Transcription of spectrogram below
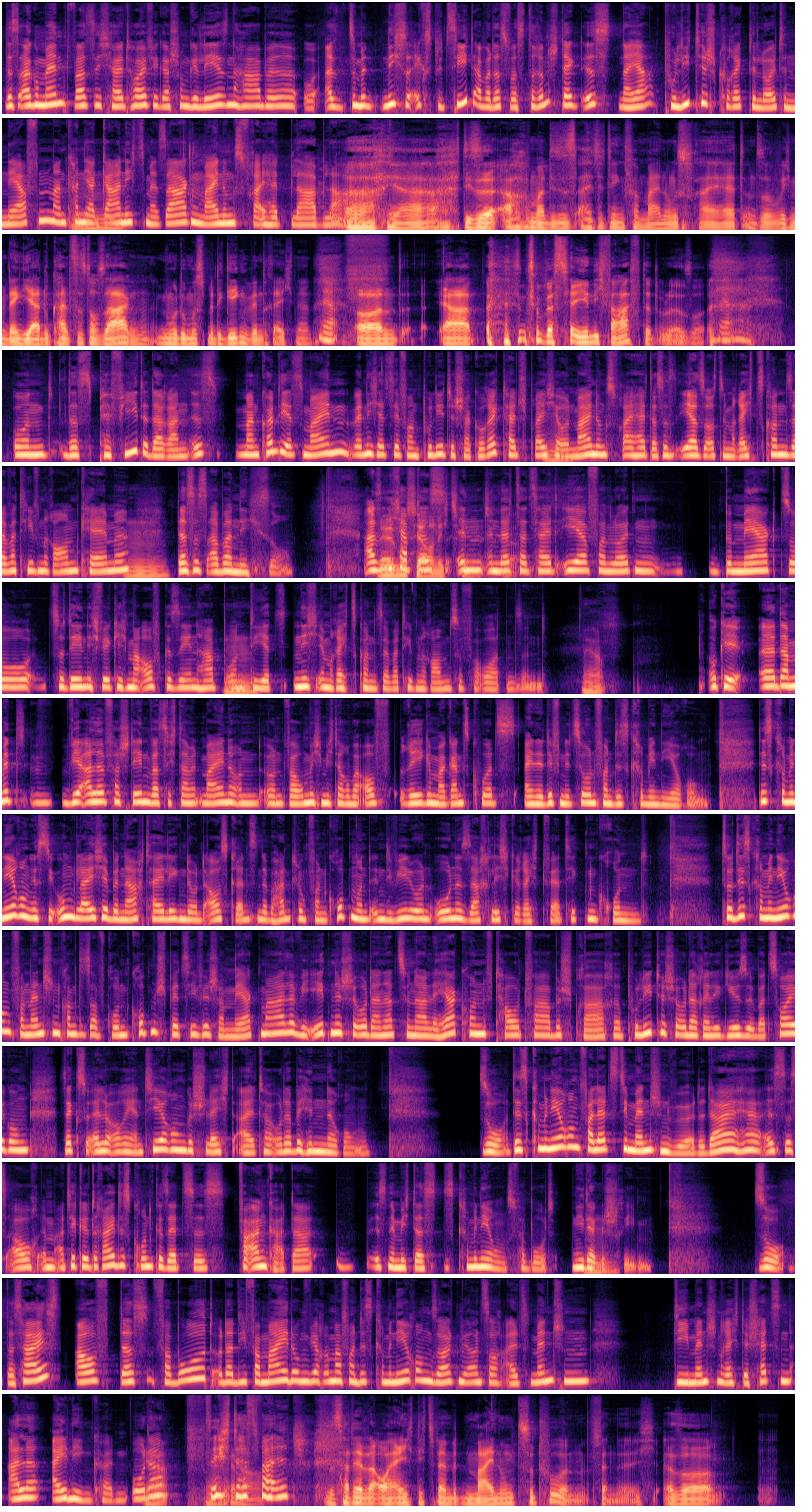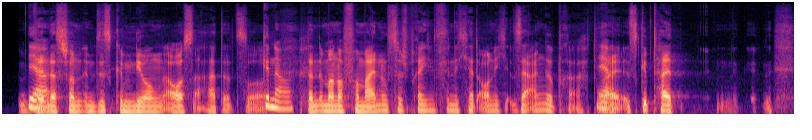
Das Argument, was ich halt häufiger schon gelesen habe, also zumindest nicht so explizit, aber das, was drinsteckt, ist, naja, politisch korrekte Leute nerven, man kann hm. ja gar nichts mehr sagen, Meinungsfreiheit, bla bla. Ach ja, ach, diese, ach mal, dieses alte Ding von Meinungsfreiheit und so, wo ich mir denke, ja, du kannst es doch sagen, nur du musst mit dem Gegenwind rechnen. Ja. Und ja, du wirst ja hier nicht verhaftet oder so. Ja. Und das perfide daran ist, man könnte jetzt meinen, wenn ich jetzt hier von politischer Korrektheit spreche mhm. und Meinungsfreiheit, dass es eher so aus dem rechtskonservativen Raum käme. Mhm. Das ist aber nicht so. Also nee, ich habe ja das in, in letzter ja. Zeit eher von Leuten bemerkt, so zu denen ich wirklich mal aufgesehen habe mhm. und die jetzt nicht im rechtskonservativen Raum zu verorten sind. Ja. Okay, äh, damit wir alle verstehen, was ich damit meine und, und warum ich mich darüber aufrege, mal ganz kurz eine Definition von Diskriminierung. Diskriminierung ist die ungleiche, benachteiligende und ausgrenzende Behandlung von Gruppen und Individuen ohne sachlich gerechtfertigten Grund. Zur Diskriminierung von Menschen kommt es aufgrund gruppenspezifischer Merkmale wie ethnische oder nationale Herkunft, Hautfarbe, Sprache, politische oder religiöse Überzeugung, sexuelle Orientierung, Geschlecht, Alter oder Behinderung. So, Diskriminierung verletzt die Menschenwürde. Daher ist es auch im Artikel 3 des Grundgesetzes verankert. Da ist nämlich das Diskriminierungsverbot niedergeschrieben. Mhm. So, das heißt, auf das Verbot oder die Vermeidung, wie auch immer, von Diskriminierung sollten wir uns auch als Menschen die Menschenrechte schätzen, alle einigen können, oder? Ja, Sehe ich genau. das falsch? Das hat ja dann auch eigentlich nichts mehr mit Meinung zu tun, finde ich. Also ja. wenn das schon in Diskriminierung ausartet. So. Genau. Dann immer noch von Meinung zu sprechen, finde ich halt auch nicht sehr angebracht, ja. weil es gibt halt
